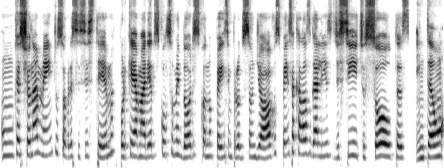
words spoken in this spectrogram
um questionamento sobre esse sistema, porque a maioria dos consumidores, quando pensa em produção de ovos, pensa aquelas galinhas de sítio soltas. Então,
